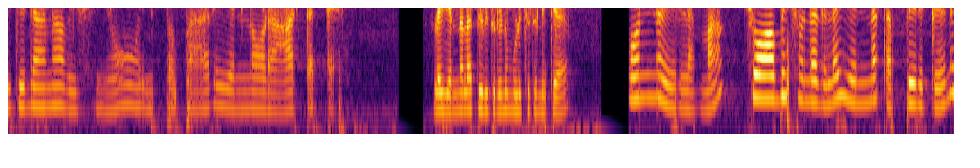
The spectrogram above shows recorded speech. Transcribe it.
இதுதானா விஷயம் இப்ப பாரு என்னோட ஆட்டத்தை இல்லை என்னெல்லாம் திரு திருன்னு முழிச்சிட்டு நிற்க ஒன்றும் இல்லைம்மா. சோபி சொன்னதுல என்ன தப்பு இருக்குன்னு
